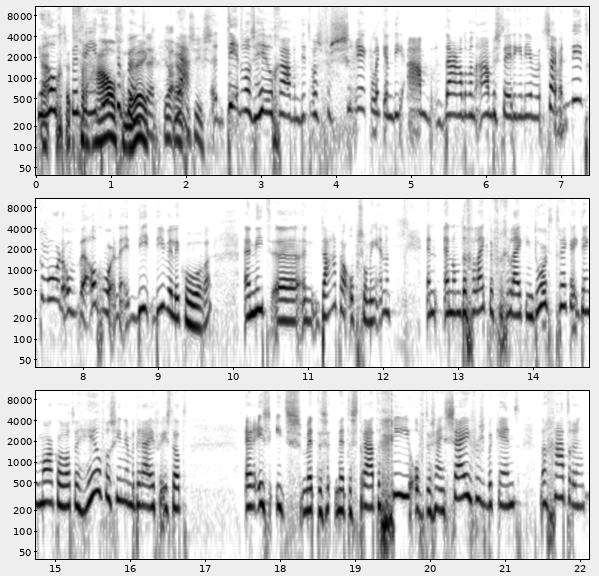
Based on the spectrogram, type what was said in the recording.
je Ja, hoogtepunten het en je verhaal van de dieptepunten. week. Ja, Ja. precies. Eh, dit was heel gaaf en dit was verschrikkelijk. En die aan, daar hadden we een aanbesteding en die hebben, zijn we niet geworden of wel geworden. Nee, die, die wil ik horen. En niet eh, een data-opsomming. En, en, en om de gelijk de vergelijking door te trekken. Ik denk, Marco, wat we heel veel zien in bedrijven is dat er is iets met de, met de strategie of er zijn cijfers bekend. Dan gaat er een,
